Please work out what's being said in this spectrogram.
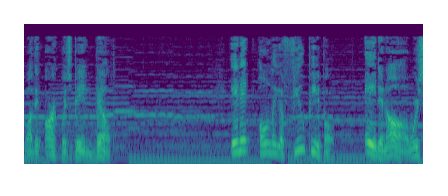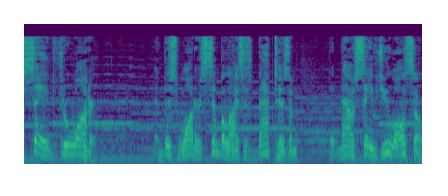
while the ark was being built. In it only a few people, eight in all, were saved through water. And this water symbolizes baptism that now saves you also,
